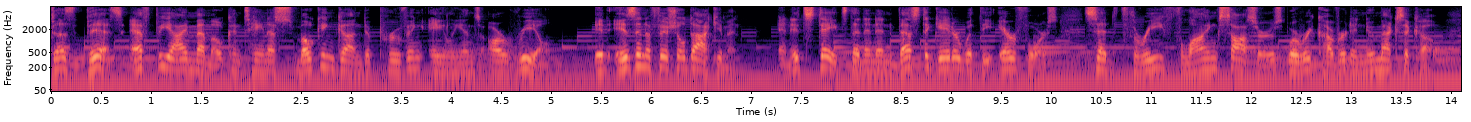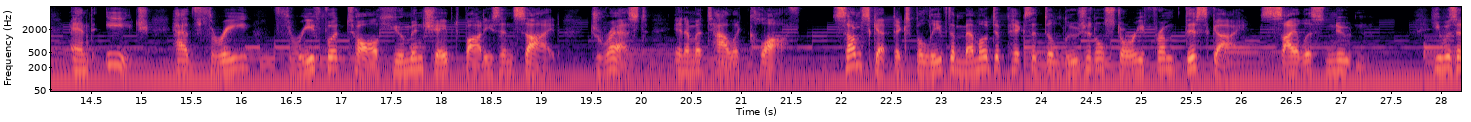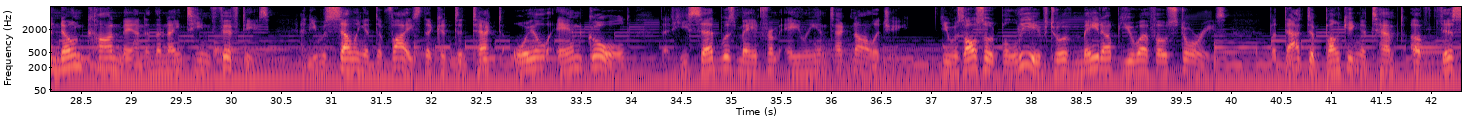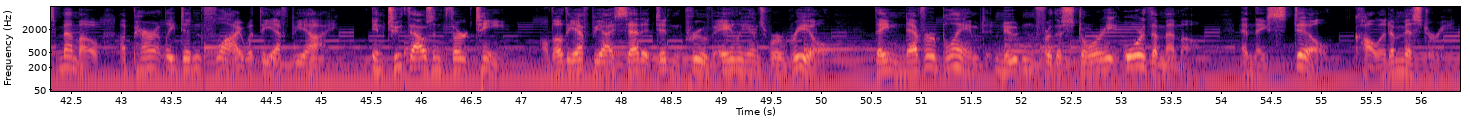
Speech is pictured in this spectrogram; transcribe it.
Does this FBI memo contain a smoking gun to proving aliens are real? It is an official document, and it states that an investigator with the Air Force said three flying saucers were recovered in New Mexico, and each had three three foot tall human shaped bodies inside, dressed in a metallic cloth. Some skeptics believe the memo depicts a delusional story from this guy, Silas Newton. He was a known con man in the 1950s, and he was selling a device that could detect oil and gold that he said was made from alien technology. He was also believed to have made up UFO stories, but that debunking attempt of this memo apparently didn't fly with the FBI. In 2013, although the FBI said it didn't prove aliens were real, they never blamed Newton for the story or the memo, and they still call it a mystery.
